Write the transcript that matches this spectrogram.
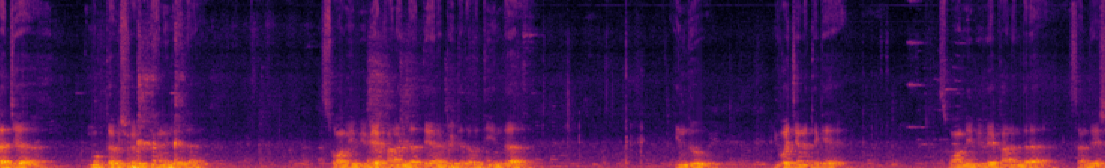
ರಾಜ್ಯ ಮುಕ್ತ ವಿಶ್ವವಿದ್ಯಾನಿಲಯದ ಸ್ವಾಮಿ ವಿವೇಕಾನಂದ ಅಧ್ಯಯನ ಪೀಠದ ವತಿಯಿಂದ ಇಂದು ಯುವ ಜನತೆಗೆ ಸ್ವಾಮಿ ವಿವೇಕಾನಂದರ ಸಂದೇಶ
